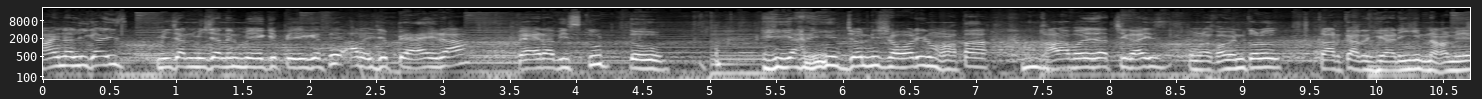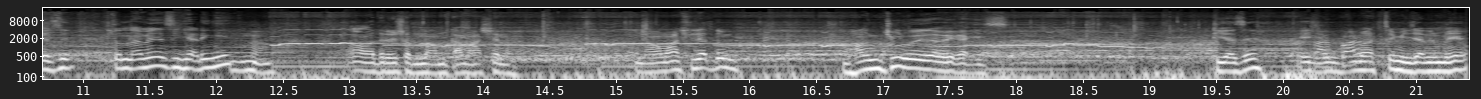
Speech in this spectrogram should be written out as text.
ফাইনালি গাইজ মিজান মিজানের মেয়েকে পেয়ে গেছে। আর এই যে প্যায়রা প্যায়রা বিস্কুট, তো হিয়ারিংয়ের জন্য সবারই মাথা খারাপ হয়ে যাচ্ছে গাইজ তোমরা কমেন্ট করো, কার কার হিয়ারিংয়ের নামে এসে। তোর নামে এসে হিয়ারিংয়ে আমাদের এসব নাম টাম আসে না। নাম আসলে একদম ভাঙচুর হয়ে যাবে গাইজ ঠিক আছে? এই যে উঁকি মারছে মিজানের মেয়ে।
